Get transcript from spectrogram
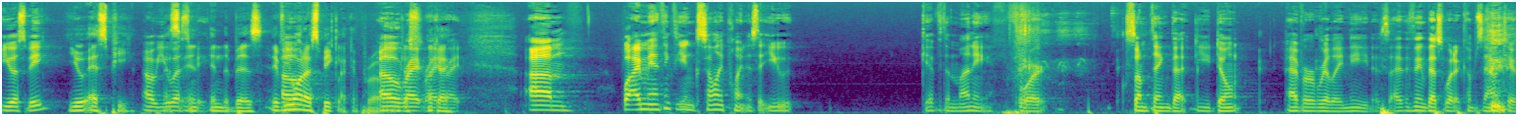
USB. USP. Oh, That's in, USB. in the biz. If Oh. you want to speak like a pro. Oh, just- right, right, okay. right. Um, well, I mean, I think the unique selling point is that you give the money for something that you don't ever really need. Is- I think that's what it comes down to.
